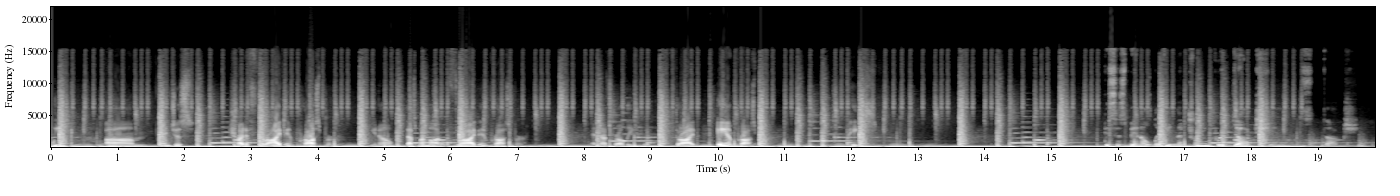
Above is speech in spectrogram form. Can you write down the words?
week. Um, and just try to thrive and prosper. You know, that's my motto thrive and prosper. And that's where I'll leave it. Thrive and prosper. Peace. This has been a Living the Dream production. Production.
